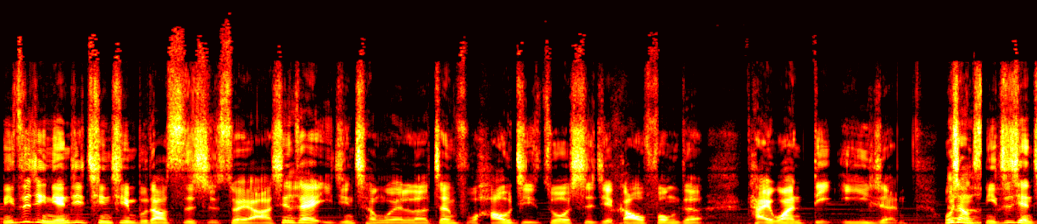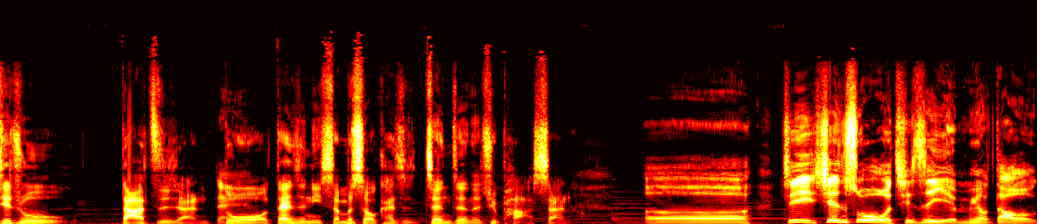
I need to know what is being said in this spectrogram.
你自己年纪轻轻不到四十岁啊，现在已经成为了征服好几座世界高峰的台湾第一人。我想你之前接触大自然多，但是你什么时候开始真正的去爬山？呃，其实先说，我其实也没有到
